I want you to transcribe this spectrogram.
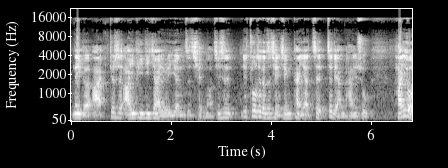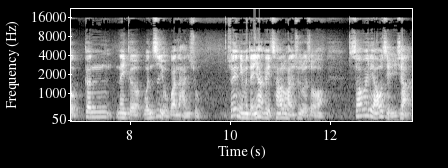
那个 I 就是 iepd 加 LEN 之前呢，其实你做这个之前，先看一下这这两个函数，还有跟那个文字有关的函数。所以你们等一下可以插入函数的时候哈，稍微了解一下。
